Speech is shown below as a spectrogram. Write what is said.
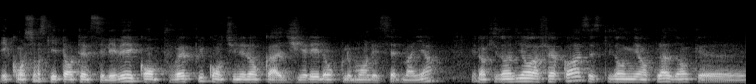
des consciences qui étaient en train de s'élever et qu'on ne pouvait plus continuer donc à gérer donc le monde de cette manière. Et donc ils ont dit on va faire quoi? C'est ce qu'ils ont mis en place, donc euh,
